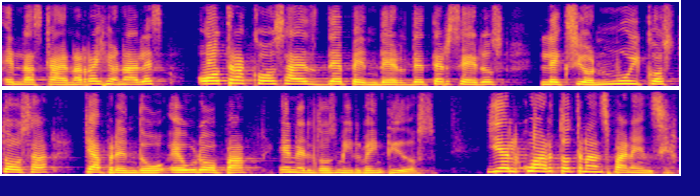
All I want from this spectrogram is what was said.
en las cadenas regionales. Otra cosa es depender de terceros, lección muy costosa que aprendió Europa en el 2022. Y el cuarto, transparencia.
